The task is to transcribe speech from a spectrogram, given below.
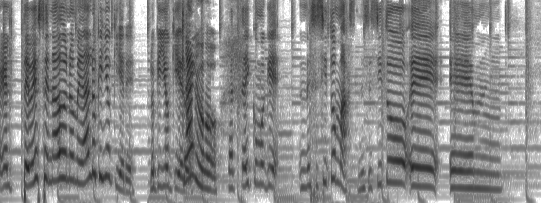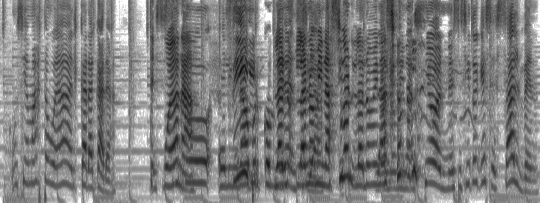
el TV Senado no me da lo que yo quiere, lo que yo quiero. Claro. ¿Cachai? Como que necesito más, necesito. Eh, em, ¿Cómo se llama esta weá? El cara a cara. Eliminado Sí, por la, convivencia. la nominación, la La nominación. nominación. Necesito que se salven.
